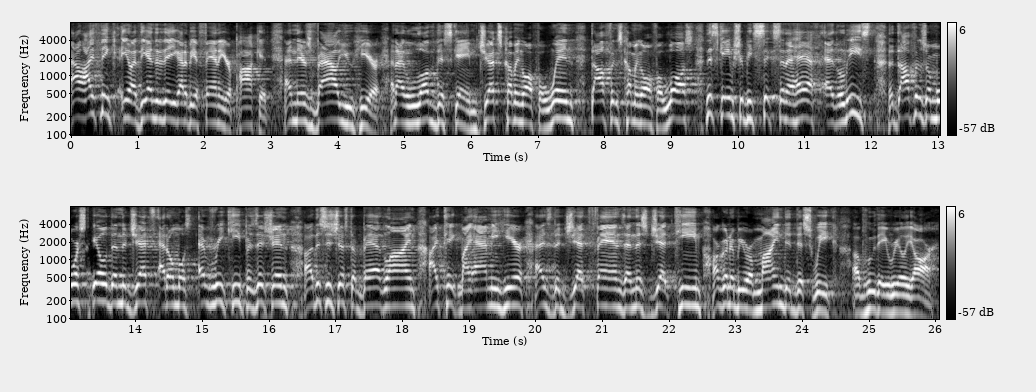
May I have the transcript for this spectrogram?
Al, I think, you know, at the end of the day, you got to be a fan of your pocket, and there's value here. And I love this game. Jets coming off a win, Dolphins coming off a loss. This game should be six and a half at least. The Dolphins are more skilled than the Jets at almost every key position. Uh, Uh, this is just a bad line. I take Miami here as the Jet fans and this Jet team are going to be reminded this week of who they really are.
